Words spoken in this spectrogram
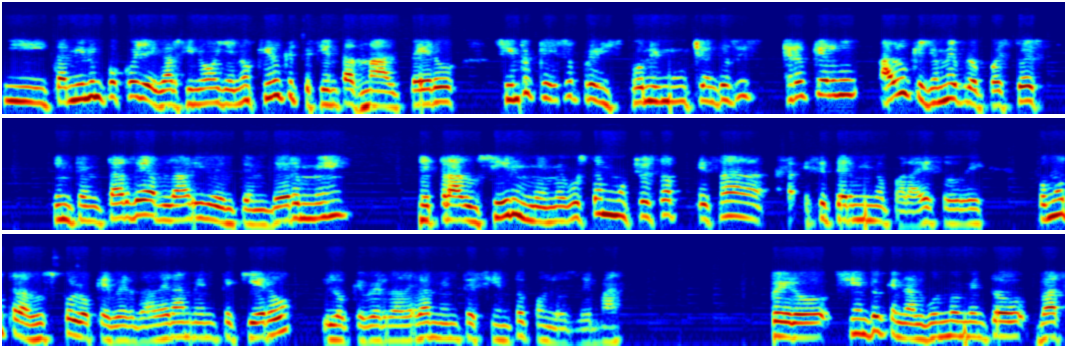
y también un poco llegar, si no, oye, no quiero que te sientas mal, pero siento que eso predispone mucho. Entonces, creo que algo, algo que yo me he propuesto es intentar de hablar y de entenderme de traducirme. Me gusta mucho esa, esa, ese término para eso, de cómo traduzco lo que verdaderamente quiero y lo que verdaderamente siento con los demás. Pero siento que en algún momento va,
